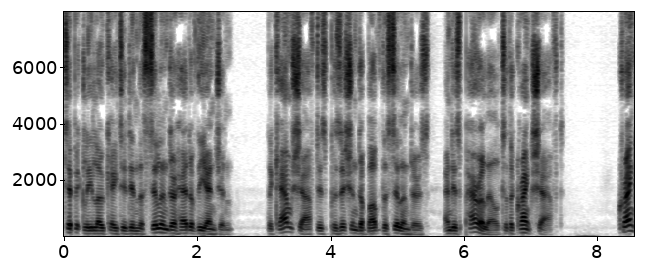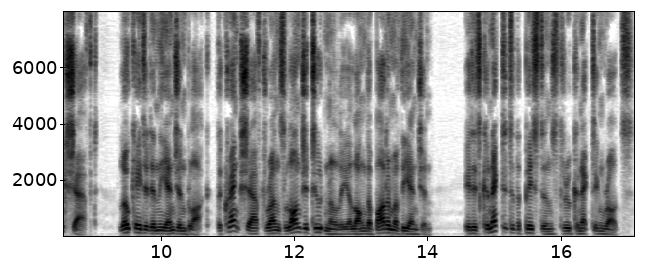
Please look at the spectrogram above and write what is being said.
typically located in the cylinder head of the engine. The camshaft is positioned above the cylinders and is parallel to the crankshaft. Crankshaft, Located in the engine block, the crankshaft runs longitudinally along the bottom of the engine. It is connected to the pistons through connecting rods.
